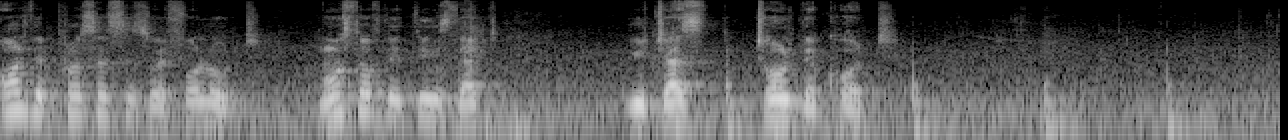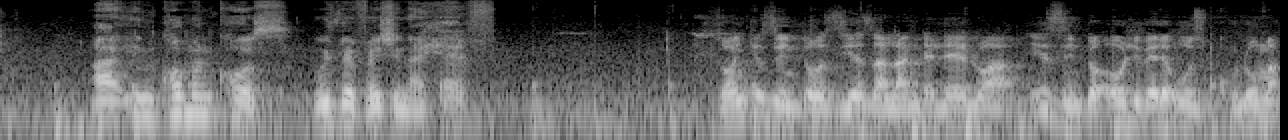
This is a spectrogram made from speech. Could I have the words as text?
All the processes were followed. Most of the things that you just told the court are in common cause with the version I have. Zonke izinto ziye zalandelelwa izinto olibele uzikhuluma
